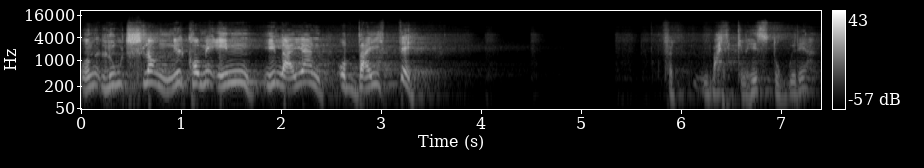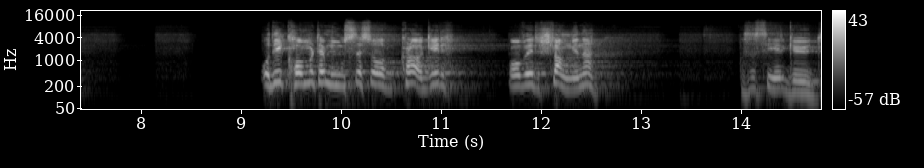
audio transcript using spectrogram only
Og han lot slanger komme inn i leiren og beit dem. For en merkelig historie. Og de kommer til Moses og klager over slangene. Og så sier Gud,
